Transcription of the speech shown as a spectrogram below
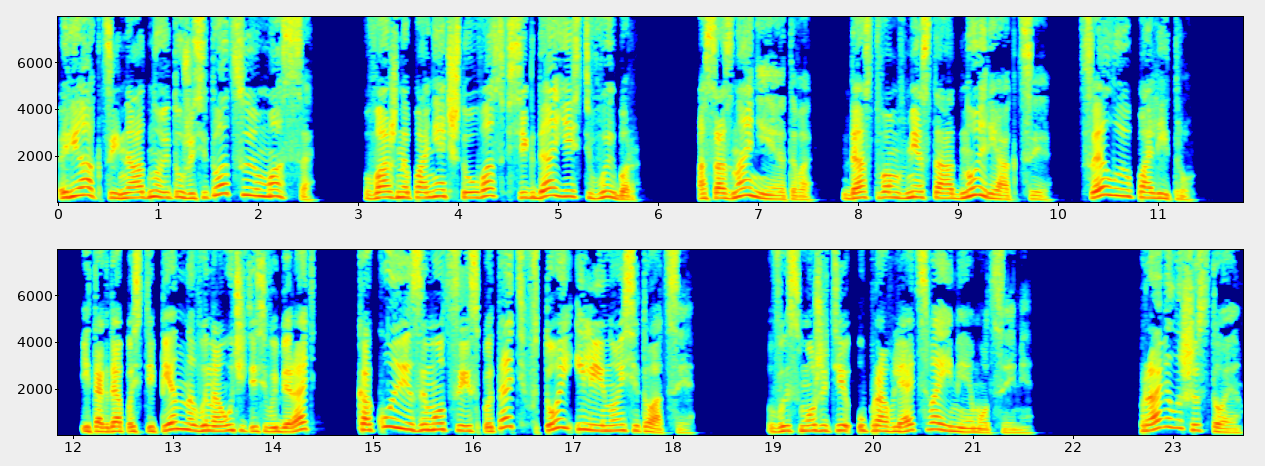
Реакций на одну и ту же ситуацию масса. Важно понять, что у вас всегда есть выбор. Осознание этого даст вам вместо одной реакции целую палитру. И тогда постепенно вы научитесь выбирать, какую из эмоций испытать в той или иной ситуации. Вы сможете управлять своими эмоциями. Правило шестое.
